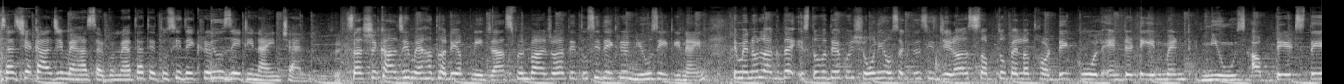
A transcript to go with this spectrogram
ਸਤਿ ਸ਼੍ਰੀ ਅਕਾਲ ਜੀ ਮੈਂ ਹਾਂ ਸਰਗੁਣ ਮਹਿਤਾ ਤੇ ਤੁਸੀਂ ਦੇਖ ਰਹੇ ਹੋ ਨਿਊਜ਼ 89 ਚੈਨਲ ਸਤਿ ਸ਼੍ਰੀ ਅਕਾਲ ਜੀ ਮੈਂ ਹਾਂ ਤੁਹਾਡੀ ਆਪਣੀ ਜੈਸਮਨ ਬਾਜਵਾ ਤੇ ਤੁਸੀਂ ਦੇਖ ਰਹੇ ਹੋ ਨਿਊਜ਼ 89 ਤੇ ਮੈਨੂੰ ਲੱਗਦਾ ਇਸ ਤੋਂ ਵਧੀਆ ਕੋਈ ਸ਼ੋਅ ਨਹੀਂ ਹੋ ਸਕਦਾ ਸੀ ਜਿਹੜਾ ਸਭ ਤੋਂ ਪਹਿਲਾਂ ਤੁਹਾਡੇ ਕੋਲ ਐਂਟਰਟੇਨਮੈਂਟ ਨਿਊਜ਼ ਅਪਡੇਟਸ ਤੇ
